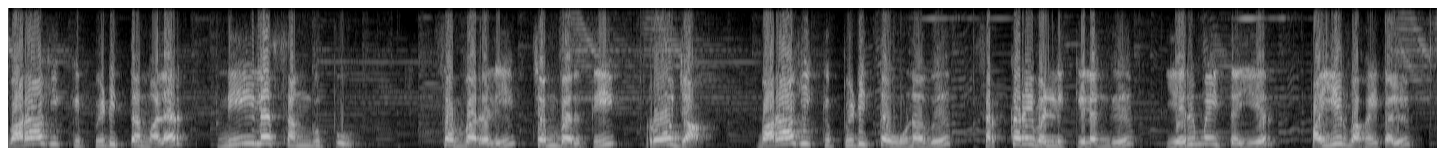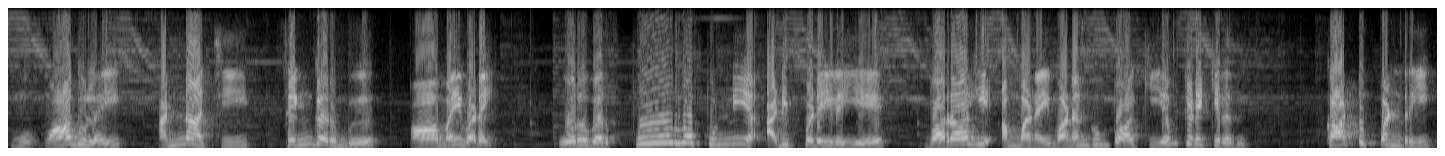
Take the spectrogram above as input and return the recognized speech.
வராகிக்கு பிடித்த மலர் நீல சங்குப்பூ. செவ்வரளி செம்பருத்தி ரோஜா. வராகிக்கு பிடித்த உணவு சர்க்கரை வள்ளிக்கிழங்கு எருமை தயிர் பயிர் வகைகள் மு- மாதுளை அன்னாச்சி செங்கரும்பு ஆமை வடை. ஒருவர் பூர்வ புண்ணிய அடிப்படையிலேயே வராகி அம்மனை வணங்கும் பாக்கியம் கிடைக்கிறது. காட்டுப்பன்றி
